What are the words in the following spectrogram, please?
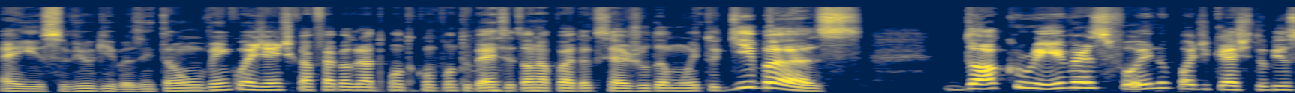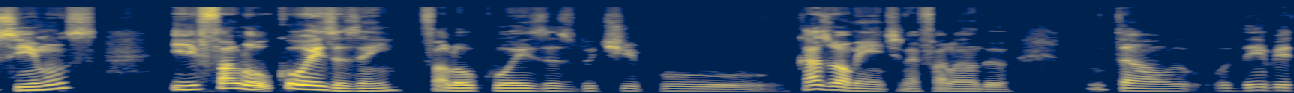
É isso, viu, Gibas? Então vem com a gente, cafébelgrado.com.br, se torna apoiador que você ajuda muito. Gibas! Doc Rivers foi no podcast do Bill Simmons e falou coisas, hein? falou coisas do tipo, casualmente, né, falando, então, o Denver,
